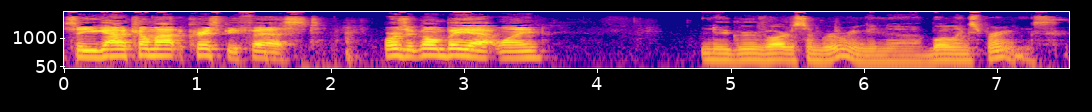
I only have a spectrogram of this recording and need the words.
So you got to come out to Crispy Fest. Where's it going to be at, Wayne? New Groove Artisan Brewing in uh, Boiling Springs.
